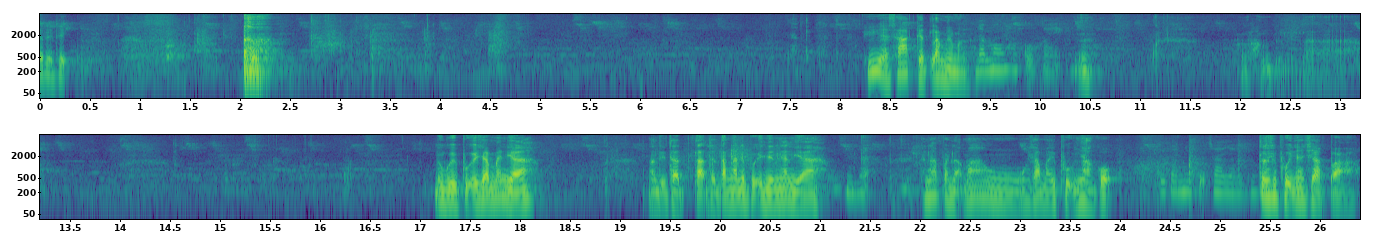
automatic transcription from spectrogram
Ayo, Dik. Iya sakit lah memang. Nggak mau aku kayak gitu. Alhamdulillah. Nunggu ibu zaman ya. Nanti dat tak datangkan ibu jenengan ya. Enggak. Kenapa enggak mau sama ibunya kok? Itu kan ibu saya itu. Terus ibunya siapa?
